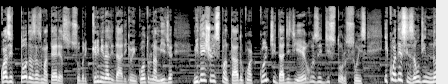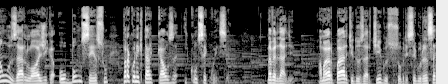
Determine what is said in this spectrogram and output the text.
Quase todas as matérias sobre criminalidade que eu encontro na mídia me deixam espantado com a quantidade de erros e distorções e com a decisão de não usar lógica ou bom senso para conectar causa e consequência. Na verdade, a maior parte dos artigos sobre segurança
